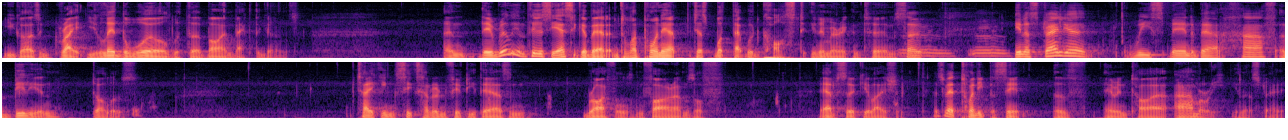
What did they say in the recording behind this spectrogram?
you guys are great. You led the world with the buying back the guns. And they're really enthusiastic about it until I point out just what that would cost in American terms. So Mm, mm. in Australia, we spend about half a billion dollars taking 650,000 rifles and firearms off out of circulation. That's about 20% of our entire armoury in Australia.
